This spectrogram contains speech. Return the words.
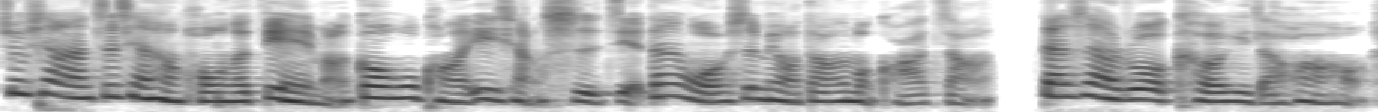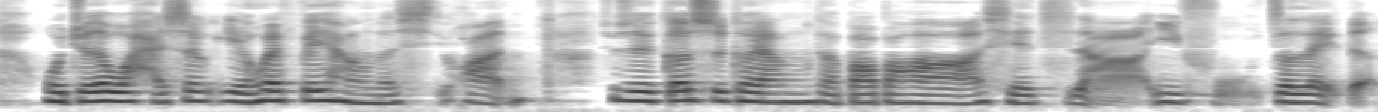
就像之前很红的电影嘛，《购物狂的异想世界》，但是我是没有到那么夸张。但是如果可以的话，哈，我觉得我还是也会非常的喜欢，就是各式各样的包包啊、鞋子啊、衣服之类的。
